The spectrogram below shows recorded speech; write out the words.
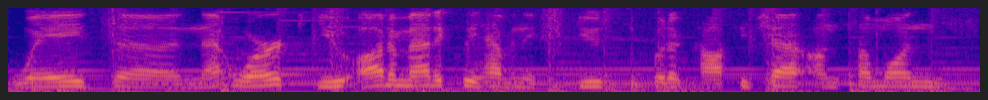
way to network. You automatically have an excuse to put a coffee chat on someone's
